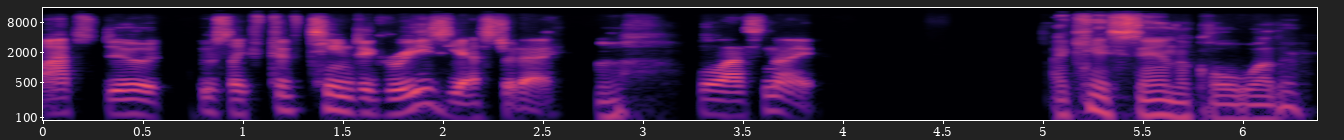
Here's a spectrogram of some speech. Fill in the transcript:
Absolute. It was like 15 degrees yesterday. Ugh. Well, last night. I can't stand the cold weather.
